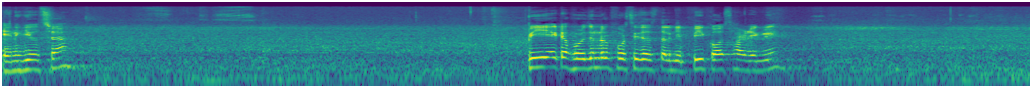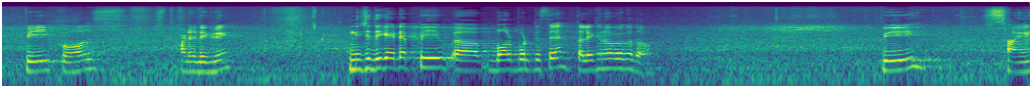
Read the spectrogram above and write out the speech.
এখানে কি হচ্ছে? পি একটা হরিজন্টাল ফোর্স আছে, তাহলে কি? P cos thirty degree P cos thirty degree নিচের দিকে একটা পি বল পড়তেছে, তাহলে এখানে হবে কত? পি সাইন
